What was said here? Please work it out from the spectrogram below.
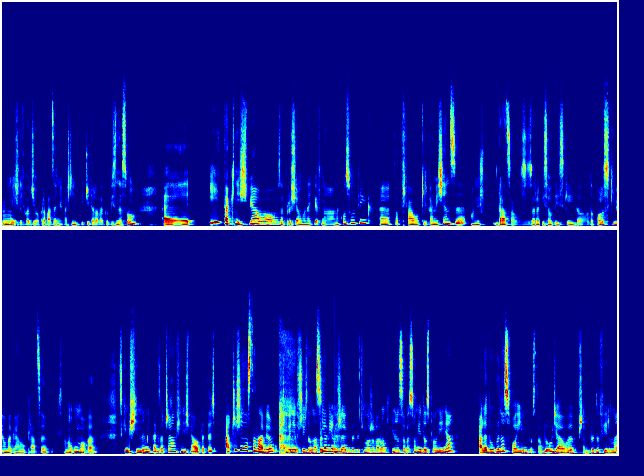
mm, jeżeli chodzi o prowadzenie właśnie digitalowego biznesu. I tak nieśmiało zaprosiłam go najpierw na, na konsulting. E, to trwało kilka miesięcy. On już wracał z Arabii Saudyjskiej do, do Polski, miał nagraną pracę, podpisaną umowę z kimś innym i tak zaczęłam się nieśmiało pytać, a czy się zastanawiał, żeby nie przyjść do nas? Ja wiem, że jakby być może warunki finansowe są nie do spełnienia, ale byłby na swoim, dostałby udziały, wszedłby do firmy.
